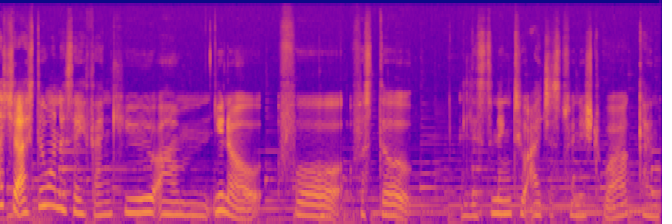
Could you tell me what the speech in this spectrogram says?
actually i still want to say thank you um you know for for still listening to I Just Finished Work and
